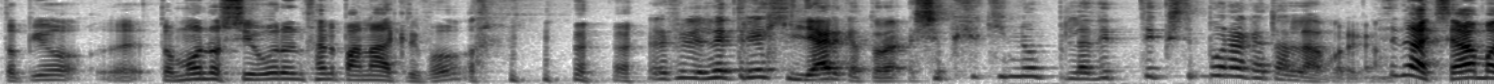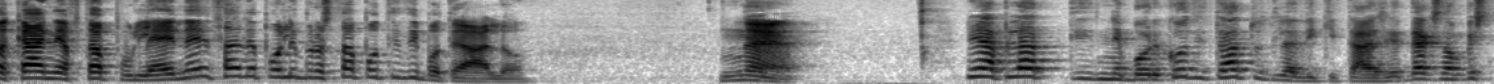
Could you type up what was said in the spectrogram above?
Το οποίο ε, το μόνο σίγουρο είναι ότι θα είναι πανάκριβο. Ρε φίλε, είναι τρία χιλιάρικα τώρα. Σε ποιο κοινό, δηλαδή, δεν ξέρω τι μπορώ να καταλάβω, ρε. γάμο. Εντάξει, άμα κάνει αυτά που λένε, θα είναι πολύ μπροστά από οτιδήποτε άλλο. Ναι. Ναι, απλά την εμπορικότητά του δηλαδή κοιτάζει. Εντάξει, θα μου πεις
